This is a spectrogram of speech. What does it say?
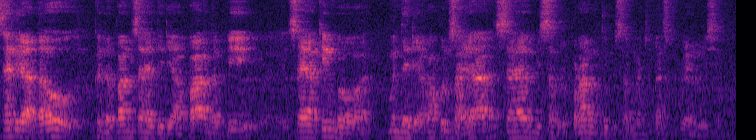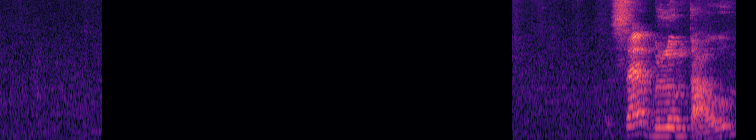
Saya tidak tahu ke depan saya jadi apa, tapi saya yakin bahwa menjadi apa pun saya, saya bisa berperan untuk bisa memajukan sepak bola Indonesia. Saya belum tahu,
